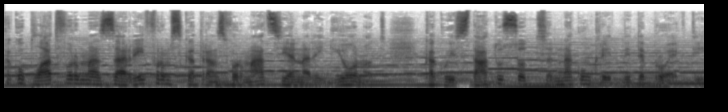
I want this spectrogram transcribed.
како платформа за реформска трансформација на регионот, како и статусот на конкретните проекти.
